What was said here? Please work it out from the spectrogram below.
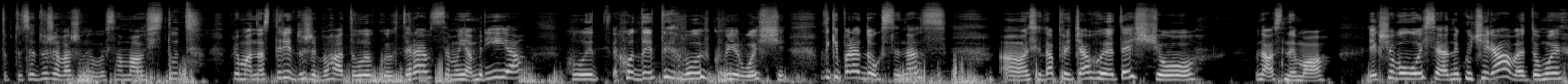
Тобто це дуже важливо. Саме ось тут при монастирі дуже багато оливкових дерев. Це моя мрія ходити в оливковій рощі. Такі парадокси. Нас завжди притягує те, що в нас нема. Якщо волосся не кучеряве, то ми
